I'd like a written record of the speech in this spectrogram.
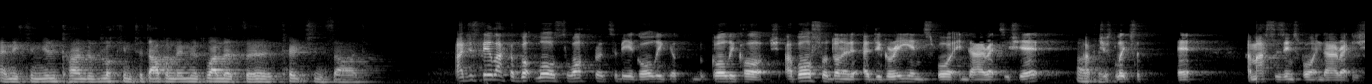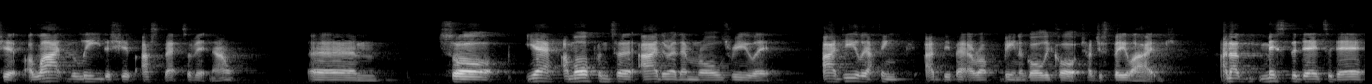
anything you're kind of looking to dabble in as well as the coaching side? I just feel like I've got loads to offer to be a goalie goalie coach. I've also done a, a degree in sporting directorship. I've just literally a master's in sporting directorship. I like the leadership aspect of it now. Um, so yeah, I'm open to either of them roles really. Ideally, I think I'd be better off being a goalie coach. I just feel like, and I'd miss the day to day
